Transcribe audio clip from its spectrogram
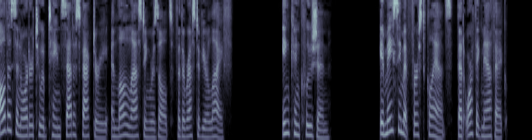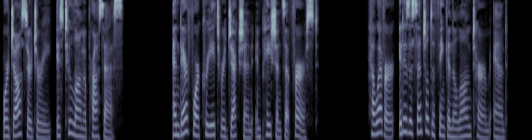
All this in order to obtain satisfactory and long-lasting results for the rest of your life. In conclusion, it may seem at first glance that orthognathic or jaw surgery is too long a process and therefore creates rejection in patients at first. However, it is essential to think in the long term and,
